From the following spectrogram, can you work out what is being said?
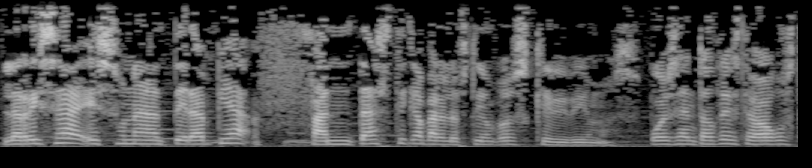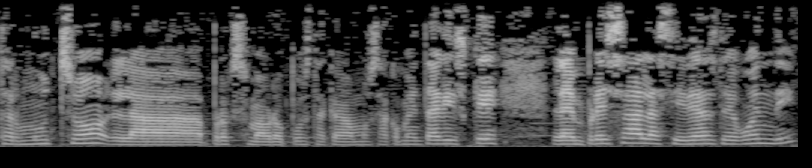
La risa es una terapia fantástica para los tiempos que vivimos. Pues entonces te va a gustar mucho la próxima propuesta que vamos a comentar y es que la empresa Las Ideas de Wendy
